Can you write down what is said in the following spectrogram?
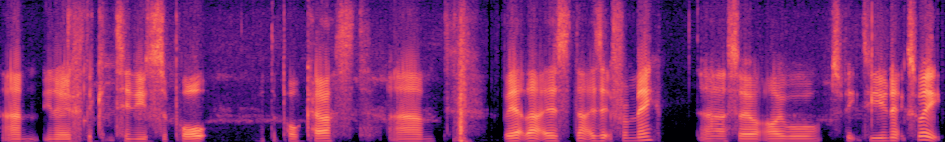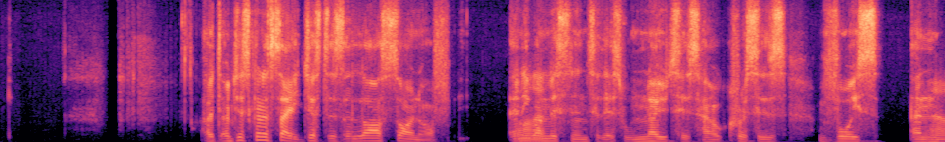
and you know for the continued support of the podcast. Um, but yeah, that is that is it from me. Uh, so I will speak to you next week. I, I'm just going to say, just as a last sign off, anyone then. listening to this will notice how Chris's voice and Oh,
